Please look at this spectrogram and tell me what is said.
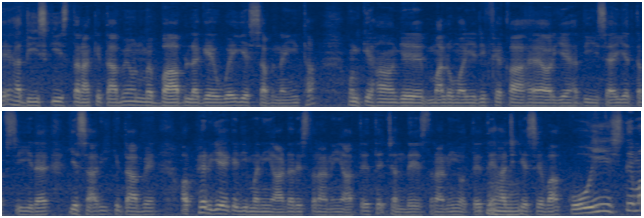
थे। हदीस की इस तरह किताबें उनमें बाब लगे हुए ये सब नहीं था। उनके हाँ ये मालूम है ये जी फ़िका है और ये हदीस है ये तफसीर है ये सारी किताबें। और फिर ये कि जी मनी आर्डर इस तरह नहीं आते थे चंदे इस तरह नहीं होते थे हज हम्म। के सिवा कोई इज्तम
